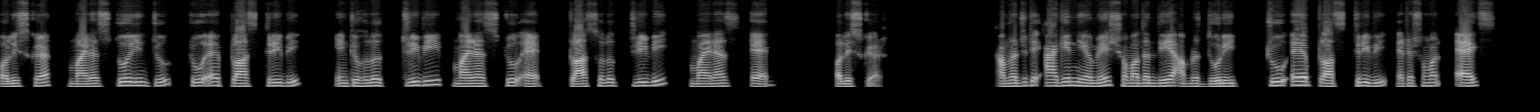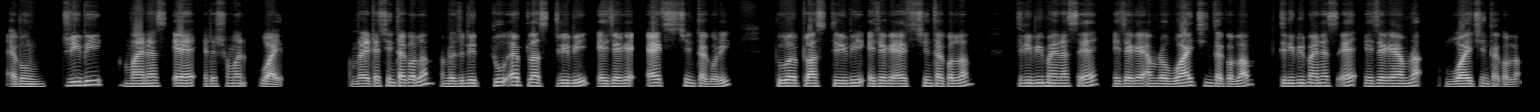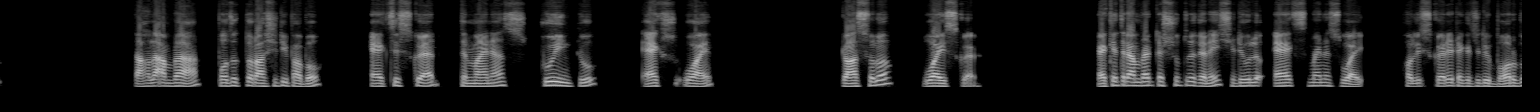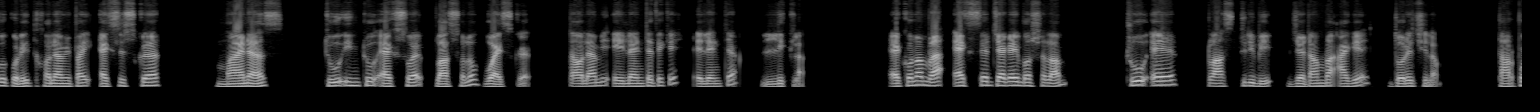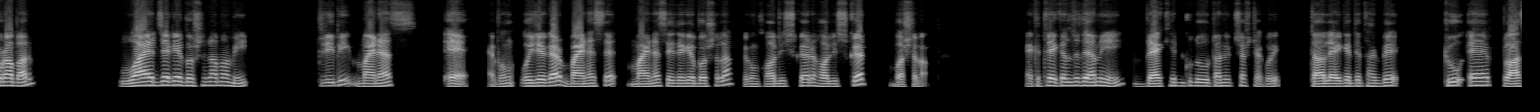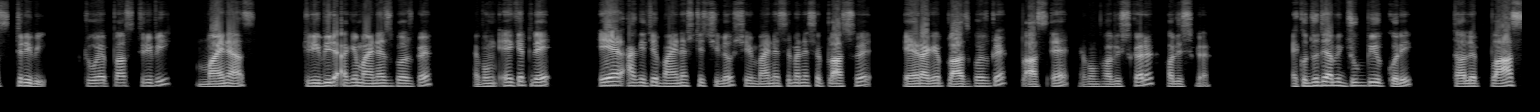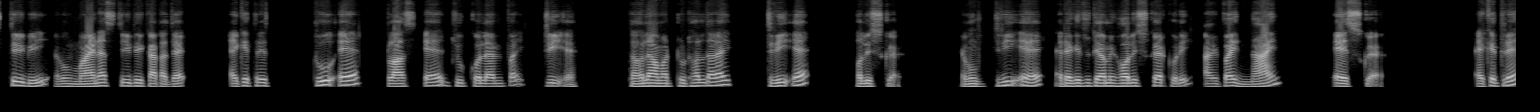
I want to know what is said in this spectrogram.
whole square minus two into two a plus three b into হলো three b minus two a plus হলো three b minus a whole square আমরা যদি আগের নিয়মে সমাধান দিয়ে আমরা ধরি two a plus three b এটা সমান এক্স এবং থ্রি বি মাইনাস এ এটা সমান ওয়াই আমরা এটা চিন্তা করলাম, আমরা যদি two a plus three b এই জায়গায় এক্স চিন্তা করি two a plus three b এই জায়গায় এক্স চিন্তা করলাম থ্রি বি মাইনাস এ এই জায়গায় আমরা ওয়াই চিন্তা করলাম থ্রি বি মাইনাস এ এই জায়গায় আমরা ওয়াই চিন্তা করলাম। তাহলে আমরা প্রদত্ত রাশিটি পাবো x square minus two into x y plus হলো ওয়াই স্কোয়ার এক্ষেত্রে আমরা একটা সূত্র জানি, সেটি হলো x minus y whole square এটাকে যদি বর্গ করি, তাহলে আমি পাই x square minus two into x y plus হলো ওয়াই স্কোয়ার তাহলে আমি এই লাইনটা থেকে এই লাইনটা লিখলাম। এখন আমরা এক্সের জায়গায় বসালাম two a plus three b যেটা আমরা আগে ধরেছিলাম। তারপর আবার ওয়াই এর জায়গায় বসালাম আমি থ্রি বি মাইনাস এ এবং ওই জায়গার মাইনাসে মাইনাস এই জায়গায় বসালাম, এবং হল স্কোয়ার হল স্কোয়ার বসালাম। এক্ষেত্রে এখানে যদি আমি ব্র্যাকেটগুলো উঠানোর চেষ্টা করি তাহলে এক্ষেত্রে থাকবে two a plus three b two a plus three b minus three বির আগে মাইনাস বসবে এবং এক্ষেত্রে এর আগে যে মাইনাসটি ছিল, সেই মাইনাসে মাইনাসে প্লাস হয়ে এর আগে প্লাস বসবে প্লাস এ এবং হল স্কোয়ারের হল স্কোয়ার এখন যদি আমি যোগ বিয়োগ করি, তাহলে প্লাস থ্রি বি এবং মাইনাস থ্রি বি কাটা যায়। এক্ষেত্রে টু এ প্লাস এ যোগ করলে আমি পাই থ্রি এ তাহলে আমার টোটাল দাঁড়ায় থ্রি এ হোল স্কোয়ার এবং থ্রি এ এটাকে যদি আমি হোল স্কোয়ার করি, আমি পাই নাইন এ স্কোয়ার এক্ষেত্রে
